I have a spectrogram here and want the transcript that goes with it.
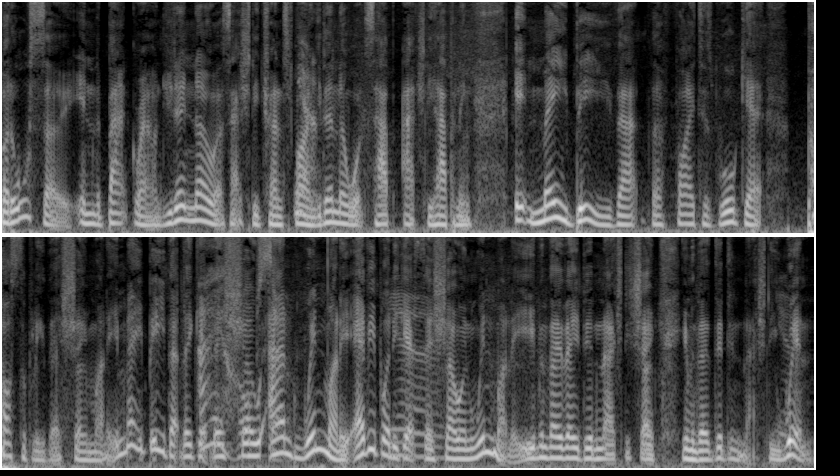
But also in the background, you don't know what's actually transpiring. Yeah. You don't know what's hap- actually happening. It may be that the fighters will get possibly their show money. It may be that they get I their show so. and win money. Everybody gets their show and win money, even though they didn't actually show, even though they didn't actually Yeah. win.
